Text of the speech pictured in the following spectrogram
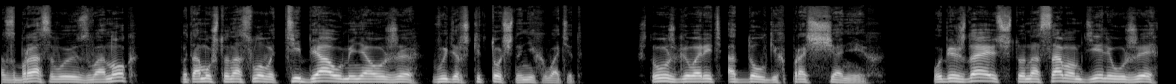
Сбрасываю звонок, потому что на слово «тебя» у меня уже выдержки точно не хватит. Что уж говорить о долгих прощаниях. Убеждаюсь, что на самом деле уже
